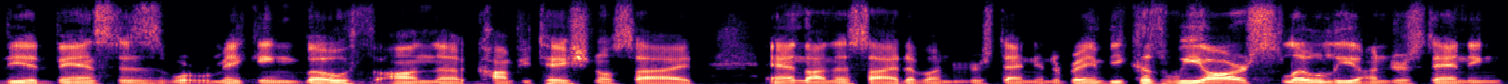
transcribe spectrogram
the advances what we're making both on the computational side and on the side of understanding the brain because we are slowly understanding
